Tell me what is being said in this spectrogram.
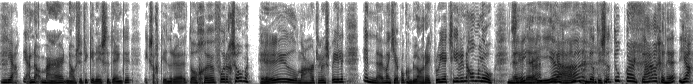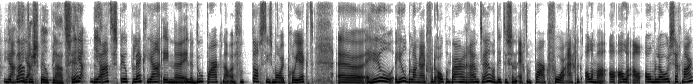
Ja. ja nou, maar nou zit ik ineens te denken. Ik zag kinderen toch uh, vorig zomer heel naar hartelust spelen. En, uh, want je hebt ook een belangrijk project hier in Almelo. Zeker. En, uh, ja, ja, dat is dat Doepark, de Hagen, hè? Ja, ja De waterspeelplaats, hè? Ja, de waterspeelplek. Ja, in, in het Doepark. Nou, een fantastisch mooi project. heel, heel belangrijk voor de openbare ruimte. Hè? Want dit is een, echt een park voor eigenlijk allemaal, alle Almeloers, zeg maar.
